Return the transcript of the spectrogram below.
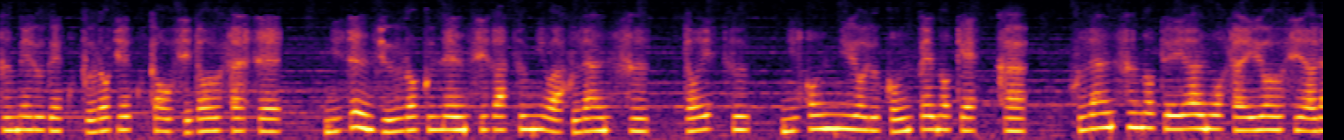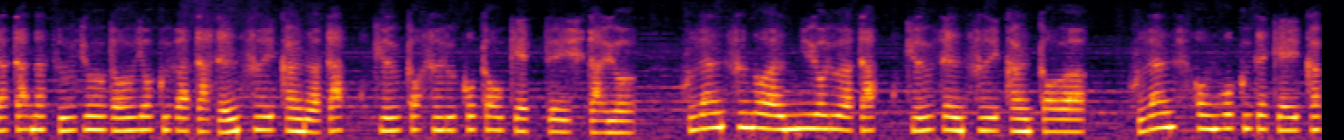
進めるべくプロジェクトを始動させ、2016年4月にはフランス、ドイツ、日本によるコンペの結果、フランスの提案を採用し新たな通常動力型潜水艦アタック級とすることを決定したよ。フランスの案によるアタック級潜水艦とは、フランス本国で計画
